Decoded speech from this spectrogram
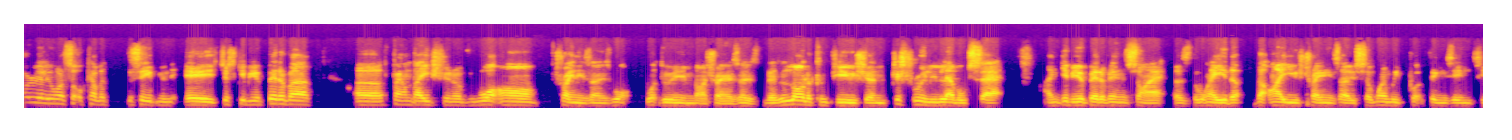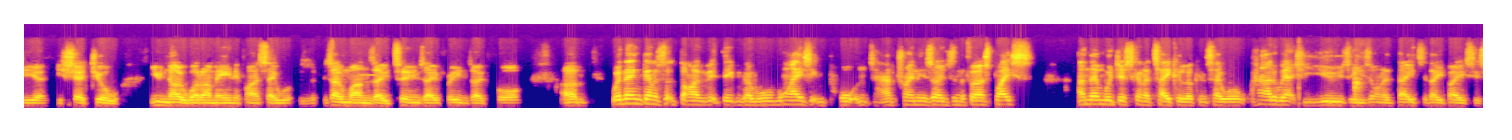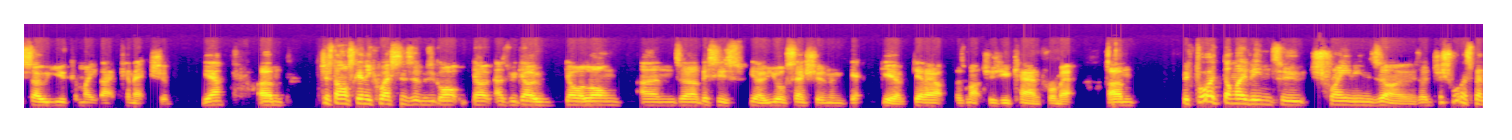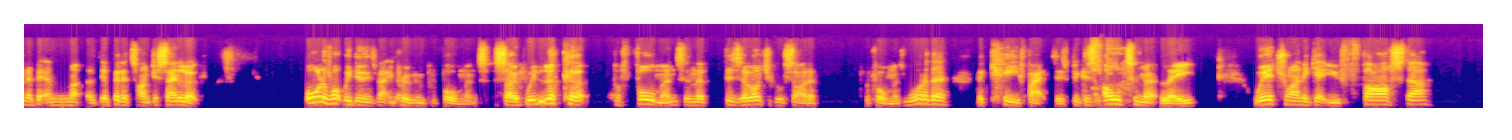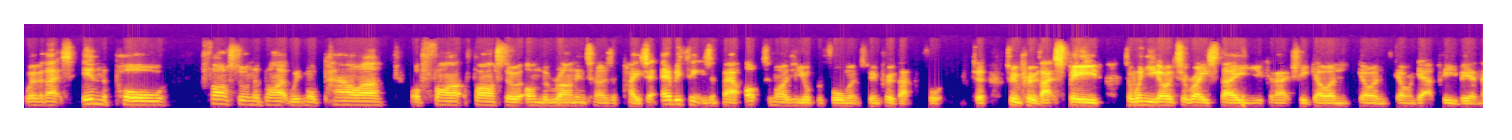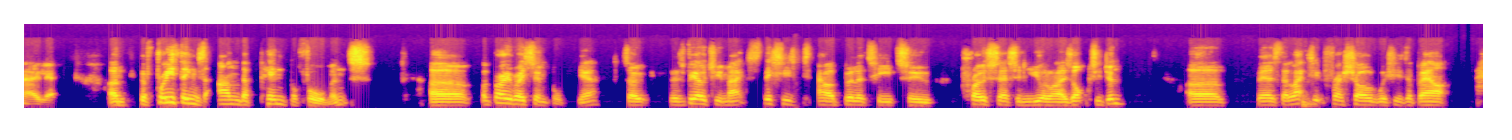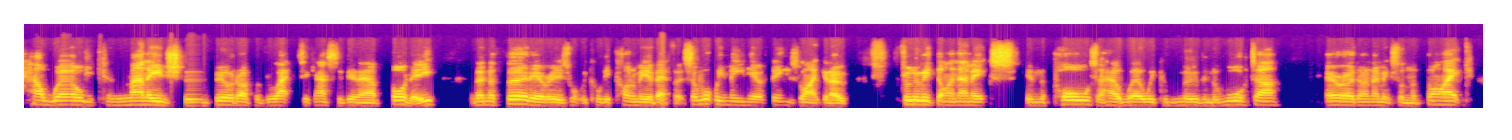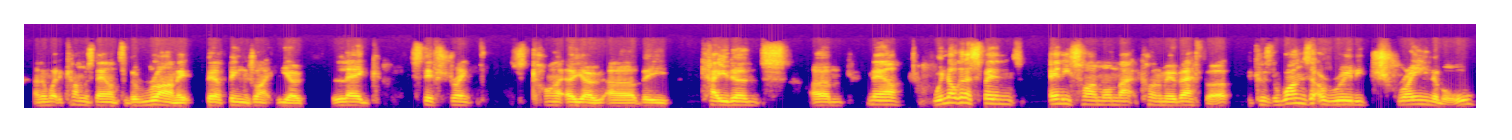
what I really want to sort of cover this evening is just give you a bit of a, foundation of what are training zones, what what do we mean by training zones? There's a lot of confusion, just really level set and give you a bit of insight as the way that, that I use training zones. So when we put things into your, your schedule, you know what I mean. If I say zone one, zone two, zone three, and zone four, um, we're then going to sort of dive a bit deep and go, well, why is it important to have training zones in the first place? And then we're just going to take a look and say, well, how do we actually use these on a day to day basis so you can make that connection? Yeah. Um, just ask any questions as we've got go, as we go go along, and uh, this is you know your session, and get you know get out as much as you can from it. Um, before I dive into training zones, I just want to spend a bit of a bit of time just saying, look, all of what we're doing is about improving performance. So if we look at performance and the physiological side of performance, what are the, the key factors? Because ultimately, we're trying to get you faster, whether that's in the pool, faster on the bike with more power, or far faster on the run in terms of pace. So everything is about optimizing your performance to improve that to, to improve that speed. So when you go into race day, you can actually go and go and go and get a PB and nail it. Um, the three things underpin performance uh, are very very simple. Yeah. So there's VO2 max. This is our ability to process and utilize oxygen. Uh, there's the lactic threshold, which is about how well we can manage the buildup of lactic acid in our body and then the third area is what we call the economy of effort. So what we mean here are things like, you know, fluid dynamics in the pool, so how well we can move in the water, aerodynamics on the bike, and then when it comes down to the run, it there are things like you know leg stiff strength, uh, you know uh, the cadence. Um, now we're not going to spend any time on that economy of effort because the ones that are really trainable,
